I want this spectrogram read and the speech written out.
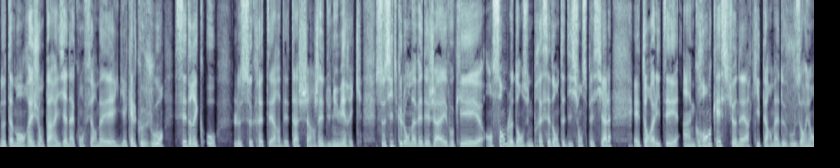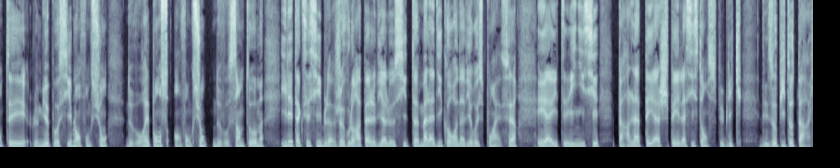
notamment en région parisienne, a confirmé il y a quelques jours Cédric O, le secrétaire d'État chargé du numérique. Ce site que l'on avait déjà évoqué ensemble dans une précédente édition spéciale est en réalité un grand questionnaire qui permet de vous orienter le mieux possible en fonction de vos réponses, en fonction de vos symptômes. Il est accessible, je vous le rappelle, via le site maladiecoronavirus.fr et a été initié par l'APHP, l'assistance publique des hôpitaux de Paris.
